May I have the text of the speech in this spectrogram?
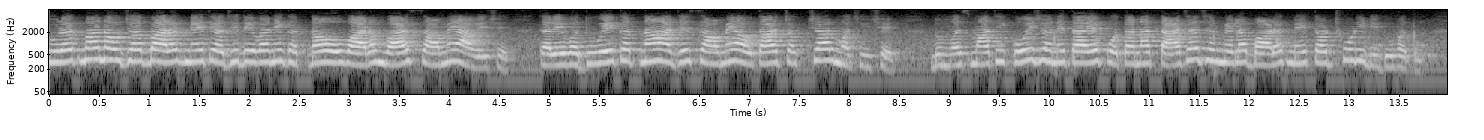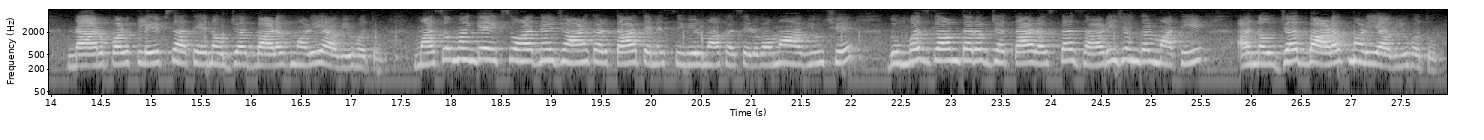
સુરતમાં નવજાત બાળકને ત્યજી દેવાની ઘટનાઓ વારંવાર સામે આવે છે. ત્યારે વધુ એક ઘટના આજે સામે આવતા ચકચાર મચી છે. ડુમસમાંથી કોઈ જનેતાએ પોતાના તાજા જન્મેલા બાળકને તડછોડી દીધું હતું. નાર પર ક્લેપ સાથે નવજાત બાળક મળી આવ્યું હતું. માસુમ અંગે એકસો આઠને જાણ કરતાં તેને સિવિલમાં ખસેડવામાં આવ્યું છે. ડુમ્મસ ગામ તરફ જતા રસ્તા ઝાડી જંગલમાંથી આ નવજાત બાળક મળી આવ્યું હતું.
